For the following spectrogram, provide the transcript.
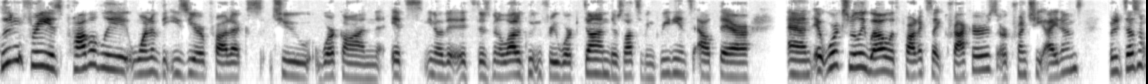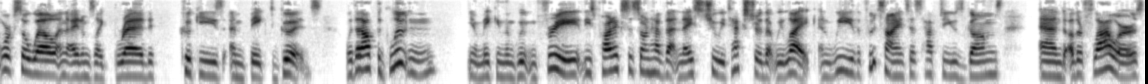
gluten free is probably one of the easier products to work on. It's you know it's there's been a lot of gluten free work done. There's lots of ingredients out there and it works really well with products like crackers or crunchy items, but it doesn't work so well in items like bread, cookies, and baked goods. Without the gluten, you know, making them gluten free, these products just don't have that nice chewy texture that we like. And we, the food scientists, have to use gums and other flours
